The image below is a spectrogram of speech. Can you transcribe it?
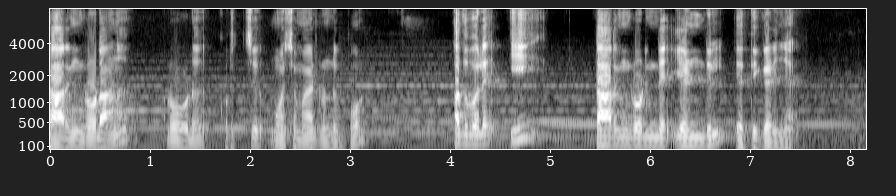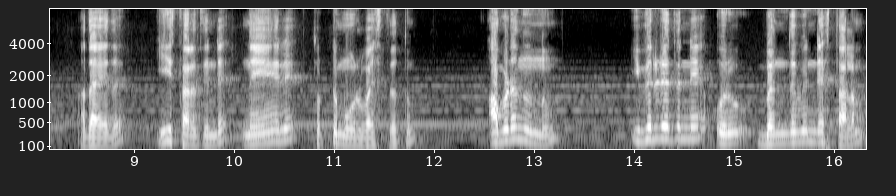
ടാറിംഗ് റോഡാണ്. റോഡ് കുറച്ച് മോശമായിട്ടുണ്ട് ഇപ്പോൾ. അതുപോലെ ഈ ടാറിംഗ് റോഡിന്റെ എൻഡിൽ എത്തിക്കഴിഞ്ഞാൽ അതായത് ഈ സ്ഥലത്തിന്റെ നേരെ തൊട്ട് മുകൾ വശത്തെത്തും. അവിടെ നിന്നും ഇവരുടെ തന്നെ ഒരു ബന്ധുവിന്റെ സ്ഥലം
